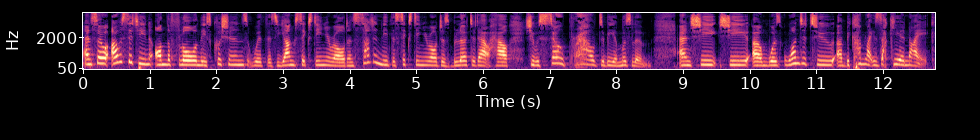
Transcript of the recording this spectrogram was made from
And so I was sitting on the floor on these cushions with this young 16 year old, and suddenly the 16 year old just blurted out how she was so proud to be a Muslim. And she, she um, was, wanted to uh, become like Zakir Naik.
